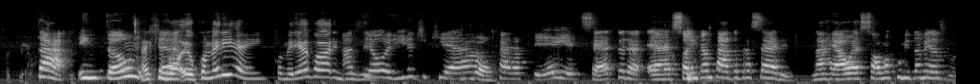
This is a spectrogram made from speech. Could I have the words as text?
Essa aqui, ó. Tá, então Ai, que é, bom. Eu comeria, hein? Comeria agora, a inclusive. teoria de que é Bom. karatê e etc. é só inventada pra série. Na real, é só uma comida mesmo.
